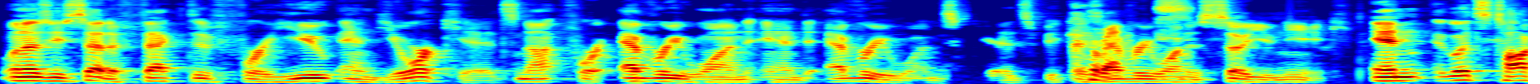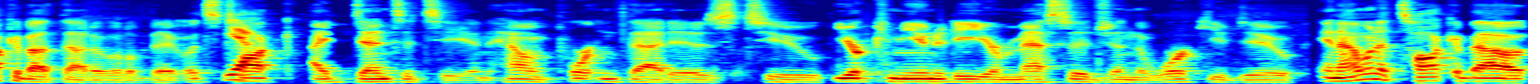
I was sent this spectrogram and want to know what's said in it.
Well, as you said, effective for you and your kids, not for everyone and everyone's kids, because Correct. everyone is so unique. And let's talk about that a little bit. Let's yeah. talk identity and how important that is to your community, your message, and the work you do. And I want to talk about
